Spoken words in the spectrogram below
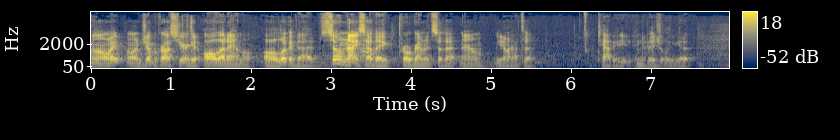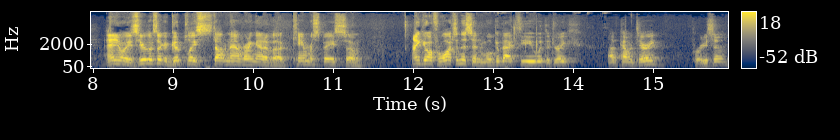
Oh, wait, I want to jump across here and get all that ammo. Oh, look at that. So nice how they programmed it so that now we don't have to tap it individually to get it. Anyways, here looks like a good place to stop now. running out of uh, camera space, so thank you all for watching this, and we'll get back to you with the Drake live commentary pretty soon.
